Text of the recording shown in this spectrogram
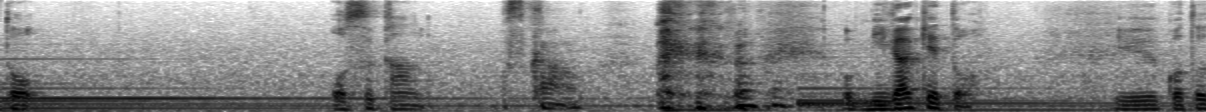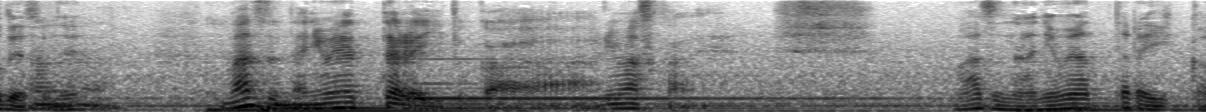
とオス感オス感を磨けということですね、うん。まず何をやったらいいとかありますかね？まず何をやったらいいか。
